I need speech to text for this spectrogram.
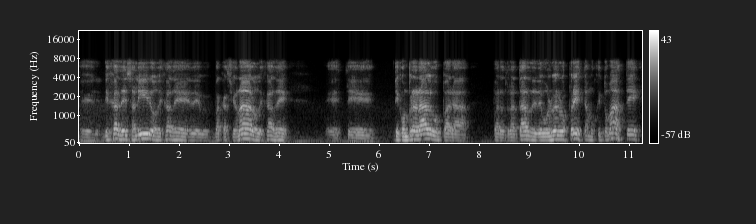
eh, dejas de salir o dejas de, vacacionar o dejas de, este, de comprar algo para, para tratar de devolver los préstamos que tomaste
